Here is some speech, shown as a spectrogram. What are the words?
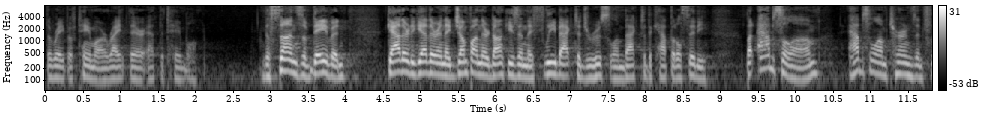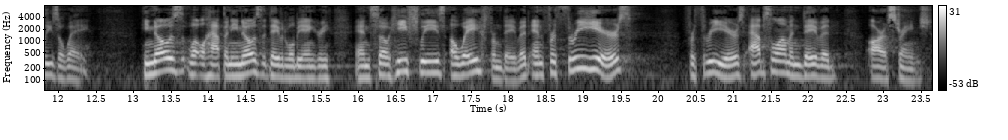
the rape of Tamar right there at the table. The sons of David gather together and they jump on their donkeys and they flee back to Jerusalem, back to the capital city. But Absalom, Absalom turns and flees away. He knows what will happen. He knows that David will be angry. And so he flees away from David. And for three years, for three years, Absalom and David are estranged.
